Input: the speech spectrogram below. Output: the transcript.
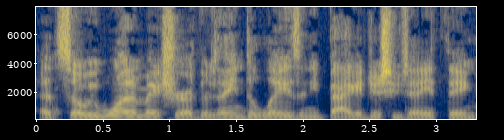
And so we want to make sure if there's any delays, any baggage issues, anything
